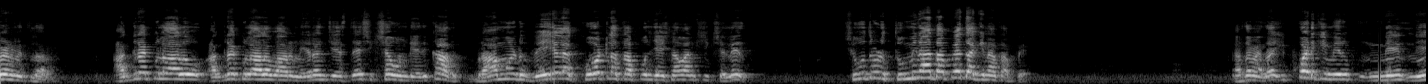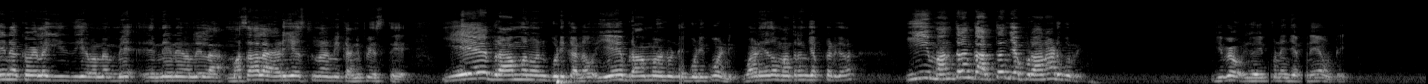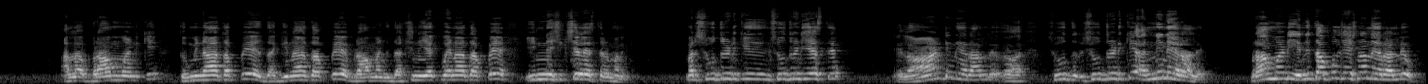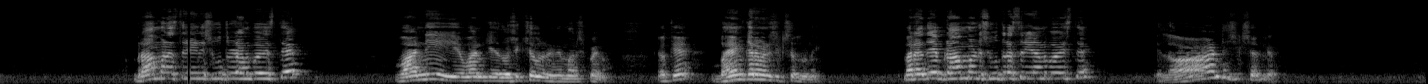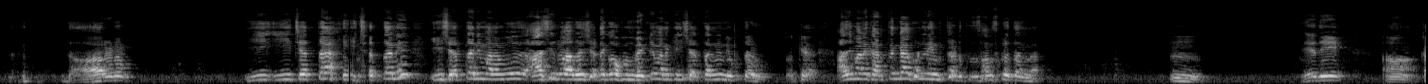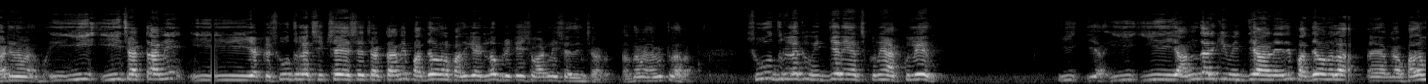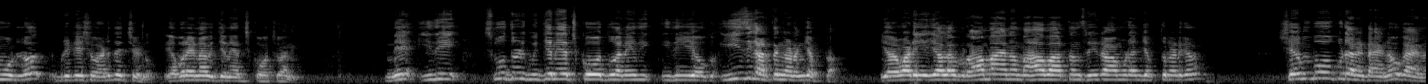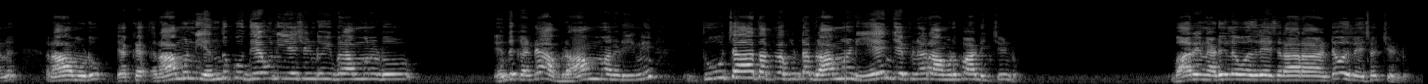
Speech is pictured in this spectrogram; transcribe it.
చూడండి మిత్రులారా అగ్రకులాలు అగ్రకులాల వారు నేరం చేస్తే శిక్ష ఉండేది కాదు. బ్రాహ్మణుడు వేల కోట్ల తప్పులు చేసిన వానికి శిక్ష లేదు. శూద్రుడు తుమ్మినా తప్పే తగ్గినా తప్పే. అర్థమైందా? ఇప్పటికీ మీరు నేను ఒకవేళ ఇది ఏమన్నా నేను ఏమన్నా ఇలా మసాలా యాడ్ చేస్తున్నా మీకు అనిపిస్తే ఏ బ్రాహ్మణుని గుడి కన్నా ఏ బ్రాహ్మణుడి గుడికి పోండి. వాడు ఏదో మంత్రం చెప్తాడు కదా. ఈ మంత్రంకి అర్థం చెప్పురా అని అడుగుర్రి ఇవే ఇగో ఇప్పుడు నేను చెప్పినవి ఉంటాయి. అలా బ్రాహ్మణ్కి తుమ్మినా తప్పే దగ్గినా తప్పే బ్రాహ్మణ్కి దక్షిణ ఇవ్వకపోయినా తప్పే ఇన్ని శిక్షలు వేస్తాడు మనకి. మరి శూద్రుడికి శూద్రుడి చేస్తే ఎలాంటి నేరాలు లేవు. శూద్రు శూద్రుడికి అన్ని నేరాలే. బ్రాహ్మణుడు ఎన్ని తప్పులు చేసినా నేరాలు లేవు. బ్రాహ్మణ స్త్రీని శూద్రుడు అనుభవిస్తే వాడిని వానికి ఏదో శిక్షలు ఉన్నాయి నేను మర్చిపోయినా. ఓకే? భయంకరమైన శిక్షలు ఉన్నాయి. మరి అదే బ్రాహ్మణుడు శూద్ర స్త్రీ అనుభవిస్తే ఎలాంటి శిక్షలు లేవు. దారుణం. ఈ ఈ చెత్త ఈ చెత్తని ఈ చెత్తని మనము ఆశీర్వాదం శటకోపం పెట్టి మనకి ఈ చెత్తని నింపుతాడు. ఓకే? అది మనకు అర్థం కాకుండా నింపుతాడు సంస్కృతంగా ఏది? కఠినమైన కఠిన ఈ ఈ చట్టాన్ని ఈ ఈ యొక్క శూద్రులకు శిక్ష చేసే చట్టాన్ని పద్దెనిమిది వందల పదిహేడులో బ్రిటిష్ వాడు నిషేధించాడు. అర్థమైంది మిట్లారా శూద్రులకు విద్య నేర్చుకునే హక్కు లేదు. ఈ ఈ అందరికీ విద్య అనేది పద్దెనిమిది వందల పదమూడులో బ్రిటిష్ వాడు తెచ్చాడు. ఎవరైనా విద్య నేర్చుకోవచ్చు అని. నే ఇది సూత్రుడికి విద్య నేర్చుకోవద్దు అనేది ఇది ఒక ఈజీగా అర్థం కావడం చెప్తా. ఇవాళ వాడు ఇవాళ రామాయణం మహాభారతం శ్రీరాముడు అని చెప్తున్నాడు కదా. శంభూకుడు అనేట ఆయన ఒక ఆయనను. రాముడు ఎక్క రాముణ్ణి ఎందుకు దేవుని చేసిండు ఈ బ్రాహ్మణుడు? ఎందుకంటే ఆ బ్రాహ్మణుడిని తూచా తప్పకుండా బ్రాహ్మణుడు ఏం చెప్పినా రాముడు పాటించిండు. భార్యని అడవిలో వదిలేసి రారా అంటే వదిలేసి వచ్చిండు.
